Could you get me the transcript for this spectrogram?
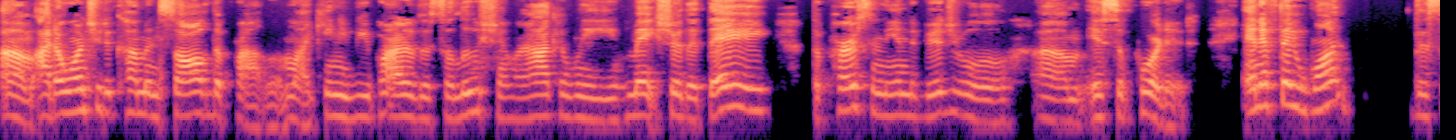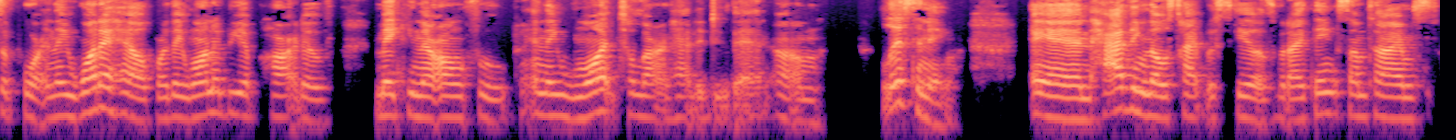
um, I don't want you to come and solve the problem. Like, can you be part of the solution? Like, how can we make sure that they, the person, the individual, um, is supported? And if they want the support and they want to help or they want to be a part of making their own food and they want to learn how to do that, um, listening and having those type of skills. But I think sometimes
